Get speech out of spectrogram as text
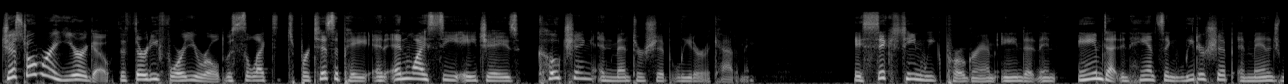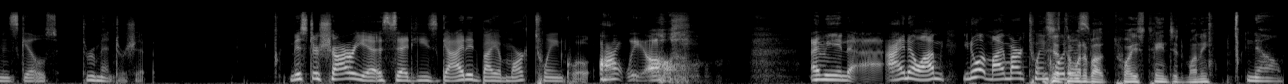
Just over a year ago, the 34 year old was selected to participate in NYCHA's Coaching and Mentorship Leader Academy, a 16 week program aimed at, aimed at enhancing leadership and management skills through mentorship. Mr. Sharia said he's guided by a Mark Twain quote. Aren't we all? I mean, I know I'm. You know what my Mark Twain quote is quote that the is? one about twice tainted money? No.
